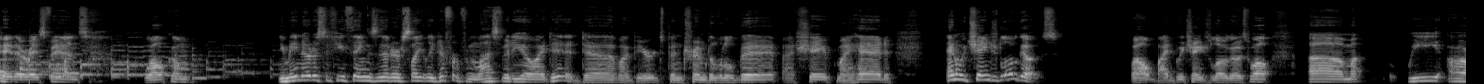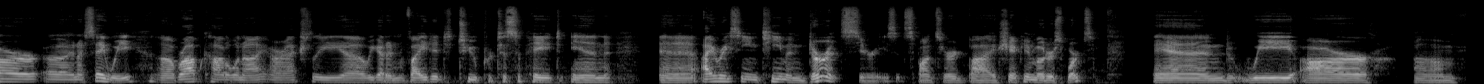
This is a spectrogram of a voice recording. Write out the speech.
Hey there, race fans. Welcome. You may notice a few things that are slightly different from the last video I did. Uh, my beard's been trimmed a little bit, I shaved my head, and we changed logos. Well, why we change logos? Well, um, we are, uh, and I say we, uh, Rob Cottle and I are actually, uh, we got invited to participate in an iRacing Team Endurance series. It's sponsored by Champion Motorsports. And we are um,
